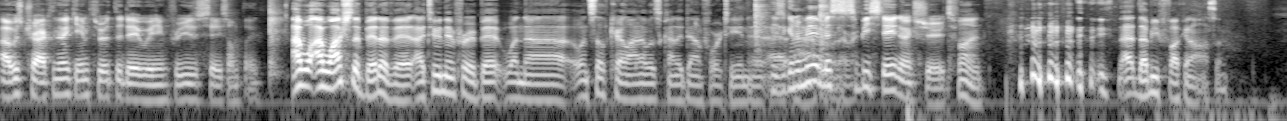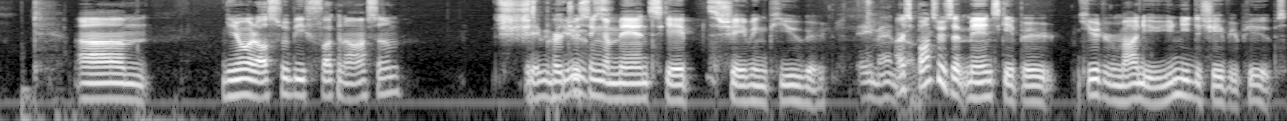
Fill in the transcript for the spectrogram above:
I was tracking that game throughout the day, waiting for you to say something. I, w- I watched a bit of it. I tuned in for a bit when uh, when South Carolina was kind of down 14. and- He's gonna be at Mississippi State next year. It's fine. that, that'd be fucking awesome. Um, you know what else would be fucking awesome? Is Shaving purchasing pubes. a Manscaped shaving puber. Amen. Our brother. sponsors at Manscaped are here to remind you you need to shave your pubes.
